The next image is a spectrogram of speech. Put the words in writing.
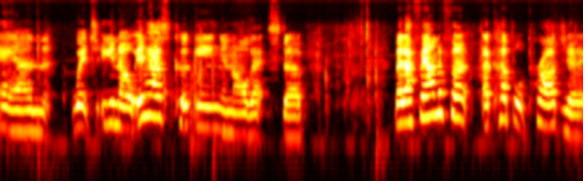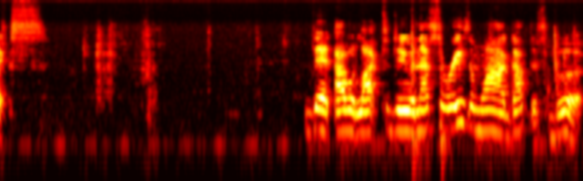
and which you know it has cooking and all that stuff. But i found a fun a couple projects that i would like to do and that's the reason why i got this book.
